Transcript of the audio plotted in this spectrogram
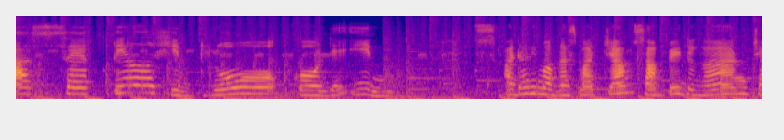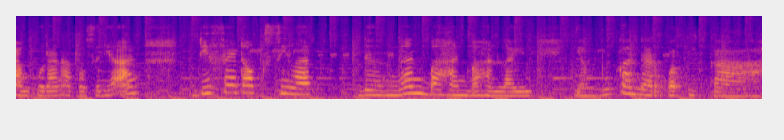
asetil hidrokodein ada 15 macam sampai dengan campuran atau sediaan difenoksilat dengan bahan-bahan lain yang bukan narkotika.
